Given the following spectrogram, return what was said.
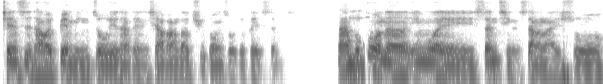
县市它会便民作业，它可能下放到区公所就可以申请。那不过呢，嗯、因为申请上来说，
